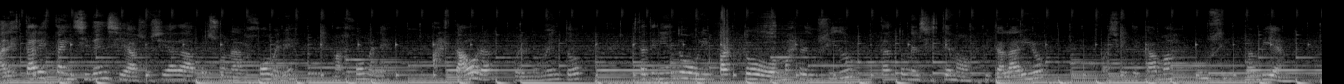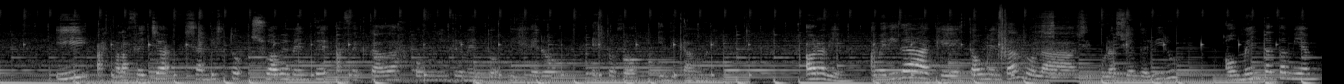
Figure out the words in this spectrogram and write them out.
al estar esta incidencia asociada a personas jóvenes, más jóvenes, hasta ahora, por el momento, está teniendo un impacto más reducido tanto en el sistema hospitalario, ocupación de camas, UCI también. Y hasta la fecha se han visto suavemente afectadas con un incremento ligero estos dos indicadores. Ahora bien, a medida que está aumentando la circulación del virus, aumenta también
